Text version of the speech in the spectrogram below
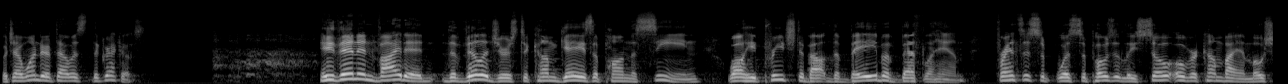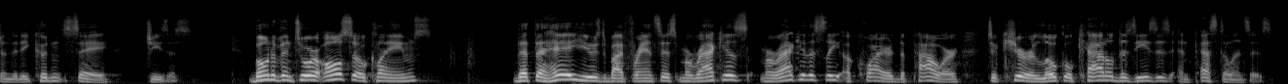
which I wonder if that was the Grecos. He then invited the villagers to come gaze upon the scene while he preached about the babe of Bethlehem. Francis was supposedly so overcome by emotion that he couldn't say Jesus. Bonaventure also claims that the hay used by Francis miraculous, miraculously acquired the power to cure local cattle diseases and pestilences.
